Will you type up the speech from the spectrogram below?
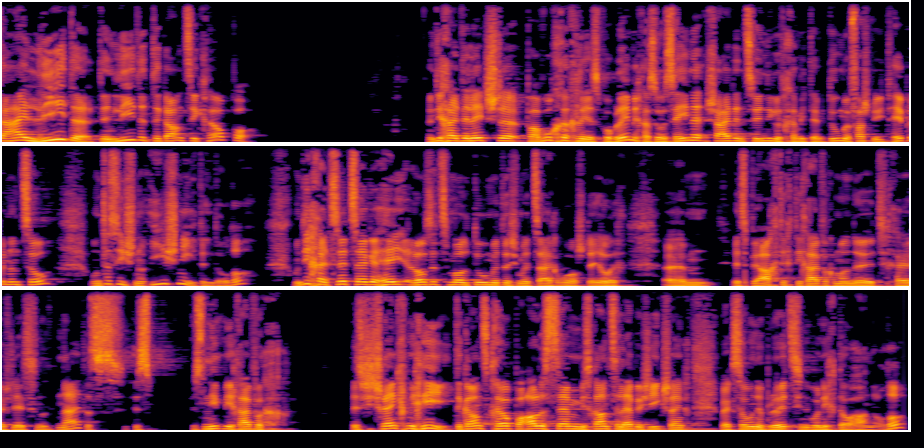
Teil leidet, dann leidet der ganze Körper. Und ich habe in den letzten paar Wochen ein kleines Problem. Ich habe so eine Sehnenscheidentzündung und kann mit dem Daumen fast nicht heben und so. Und das ist noch einschneidend, oder? Und ich kann jetzt nicht sagen, hey, lass jetzt mal Daumen, das ist mir jetzt eigentlich wurscht, ehrlich. Ähm, jetzt beachte ich dich einfach mal nicht. Ich kann ja schließen. Nein, das, es, es nimmt mich einfach, es schränkt mich ein. Der ganze Körper, alles zusammen, mein ganzes Leben ist eingeschränkt wegen so einem Blödsinn, den ich da habe, oder?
